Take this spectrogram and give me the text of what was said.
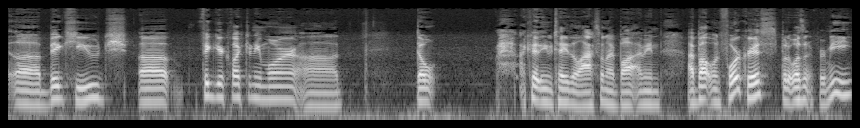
uh, big, huge uh, figure collector anymore. Uh, don't. I couldn't even tell you the last one I bought. I mean, I bought one for Chris, but it wasn't for me.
